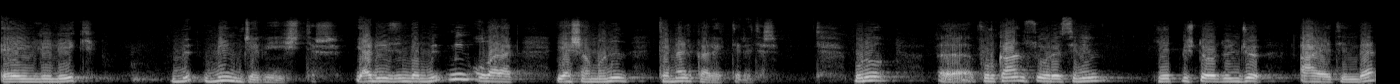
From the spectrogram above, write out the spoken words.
evlilik mümince bir iştir. Yeryüzünde mümin olarak yaşamanın temel karakteridir. Bunu e, Furkan suresinin 74. ayetinde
